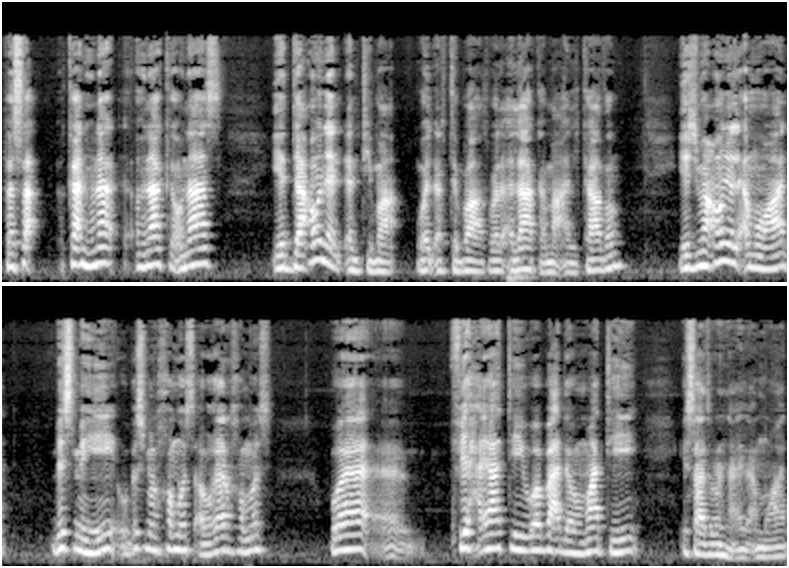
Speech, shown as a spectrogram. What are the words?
فكان هناك هناك أناس يدعون الانتماء. والارتباط والعلاقة مع الكاظم يجمعون الأموال باسمه وباسم الخمس أو غير الخمس وفي حياته وبعد مماته يصادرون هذه الأموال.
